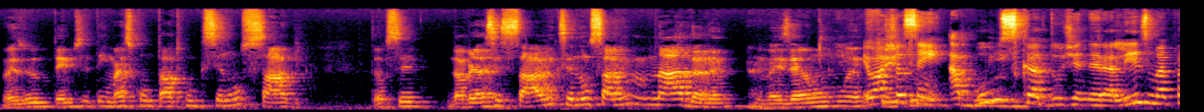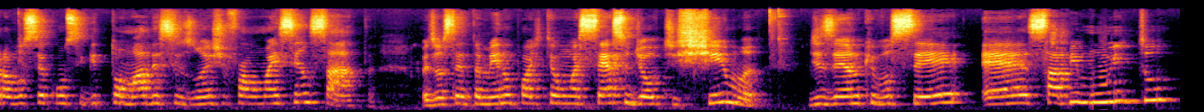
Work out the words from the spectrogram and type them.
Mas ao mesmo tempo você tem mais contato com o que você não sabe. Então você, na verdade, você sabe que você não sabe nada, né? Mas é um. Eu acho assim, a busca do generalismo é para você conseguir tomar decisões de forma mais sensata. Mas você também não pode ter um excesso de autoestima dizendo que você é, sabe muito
